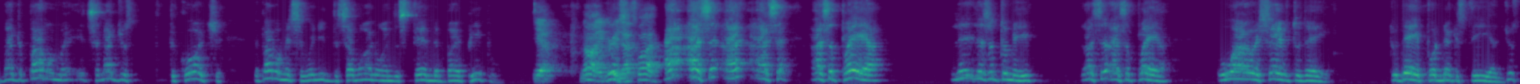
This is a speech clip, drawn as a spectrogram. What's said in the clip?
but the problem it's not just the coach. The problem is we need someone who understand the by people. yeah. No, I agree. That's why. I, as as a, as a player, listen to me. As a, as a player, who are will save today, today for next year. Just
